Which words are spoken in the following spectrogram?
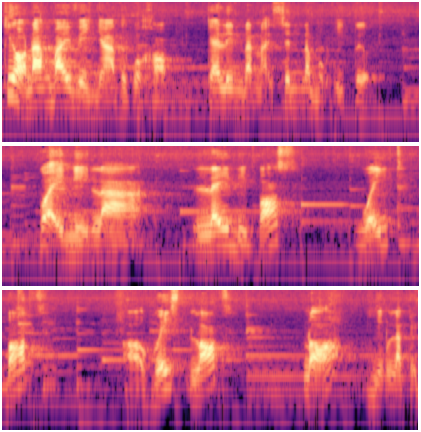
Khi họ đang bay về nhà từ cuộc họp, Kelly đã nảy sinh ra một ý tưởng. Cô ấy nghĩ là Lady Boss, Weight Boss, uh, Waist Lot. đó những là cái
